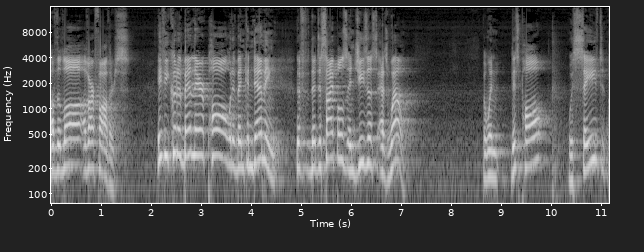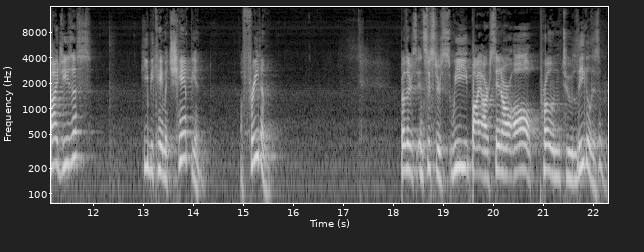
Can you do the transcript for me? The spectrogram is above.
of the law of our fathers. If he could have been there, Paul would have been condemning the, the disciples and Jesus as well. But when this Paul was saved by Jesus, he became a champion of freedom Brothers and sisters, we by our sin are all prone to legalism.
